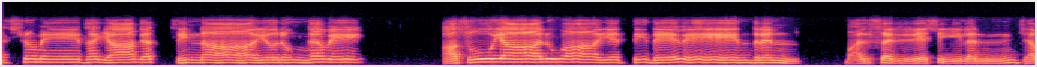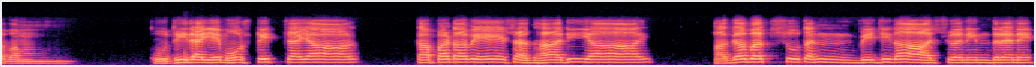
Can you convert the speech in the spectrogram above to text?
അശ്വമേധയാഗത്തിനായൊരുങ്ങവേ അസൂയാലുവായെത്തി ദേവേന്ദ്രൻ വാത്സര്യശീലൻ ജവം കുതിരയെ മോഷ്ടിച്ചയാൾ കപടവേഷധാരിയായി. ഭഗവത്സുതൻ വിജിതാശ്വനിന്ദ്രനെ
